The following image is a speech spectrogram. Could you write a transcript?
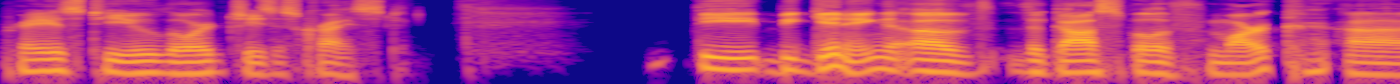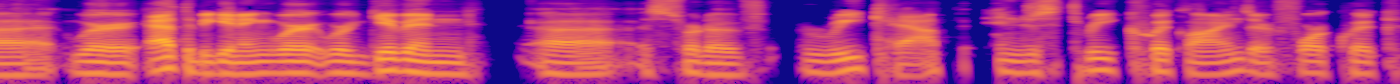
Praise to you, Lord Jesus Christ. The beginning of the Gospel of Mark, uh, we're at the beginning, we're, we're given uh, a sort of recap in just three quick lines or four quick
